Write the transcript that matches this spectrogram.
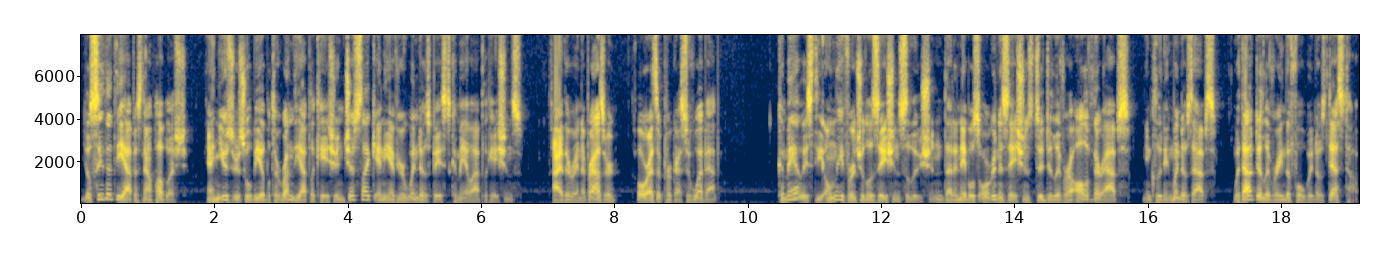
you'll see that the app is now published, and users will be able to run the application just like any of your Windows-based Cameyo applications, either in a browser or as a progressive web app. Cameyo is the only virtualization solution that enables organizations to deliver all of their apps, including Windows apps, without delivering the full Windows desktop.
